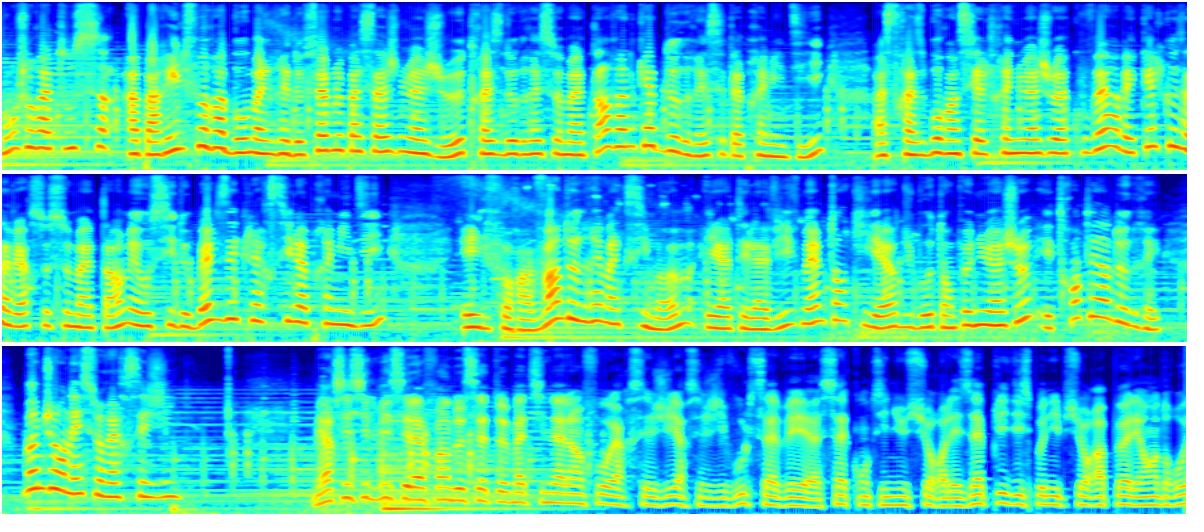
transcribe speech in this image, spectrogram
Bonjour à tous. À Paris, il fera beau malgré de faibles passages nuageux. 13 degrés ce matin, 24 degrés cet après-midi. À Strasbourg, un ciel très nuageux à couvert avec quelques averses ce matin, mais aussi de belles éclaircies l'après-midi et il fera 20 degrés maximum et à Tel Aviv, même temps qu'hier, du beau temps peu nuageux et 31 degrés. Bonne journée sur RCJ. Merci Sylvie, c'est la fin de cette matinale info RCJ. RCJ, vous le savez, euh, ça continue sur les applis disponibles sur Apple et Android.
